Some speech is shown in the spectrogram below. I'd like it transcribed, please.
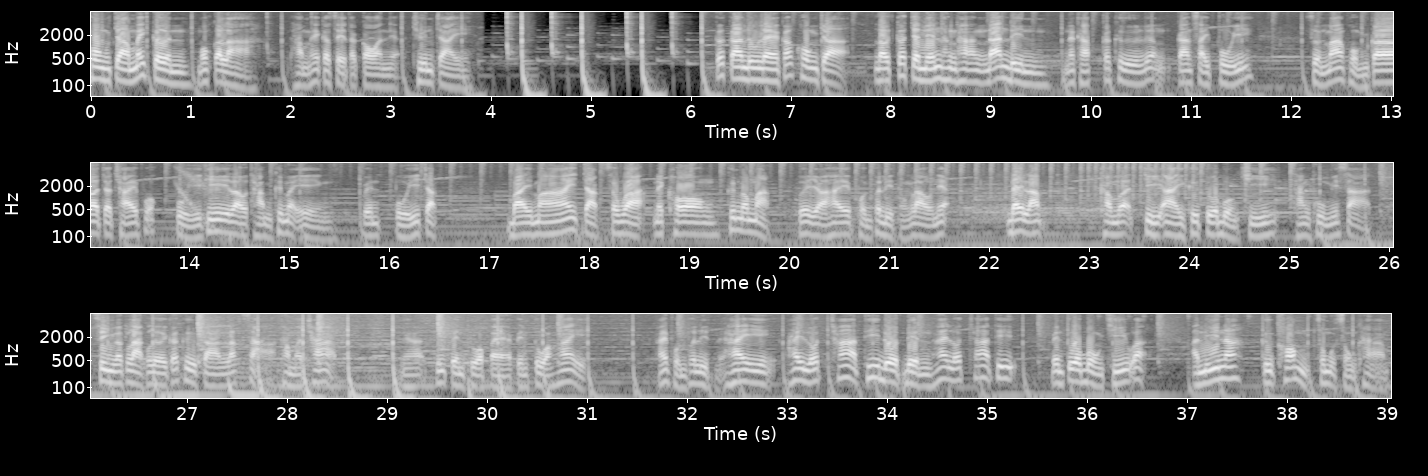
คงจะไม่เกินมกราทำให้เกษตรกรเนี่ยชื่นใจ ก็การดูแลก็คงจะเราก็จะเน้นทางทางด้านดินนะครับ ก็คือเรื่องการใส่ปุ๋ย ส่วนมากผมก็จะใช้พวกปุ๋ยที่เราทำขึ้นมาเอง เป็นปุ๋ยจาก ใบไม้จากสวะในคลองขึ้นมาหมัก เพื่อจะให้ผลผลิตของเราเนี่ยได้รับคำว่า GI คือตัวบ่งชี้ทางภูมิศาสตร์ สิ่งหลักๆเลยก็คือการรักษาธรรมชาตินะฮะที่เป็นตัวแปรเป็นตัวให้ ให้ผลผลิตให้ให้รสชาติที่โดดเด่น ให้รสชาติที่เป็นตัวบ่งชี้ว่า อันนี้นะคือค่อมสมุทรสงคราม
